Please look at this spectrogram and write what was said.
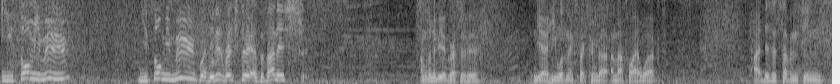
You saw me move. You saw me move, but they didn't register it as a vanish. I'm gonna be aggressive here. Yeah, he wasn't expecting that, and that's why it worked. Alright, this is 17's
